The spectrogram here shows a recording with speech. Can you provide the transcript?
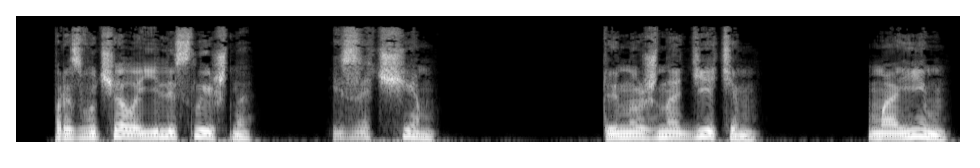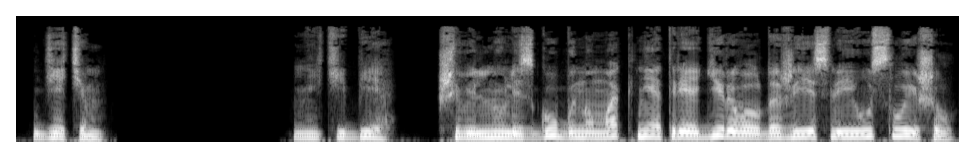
— прозвучало еле слышно. «И зачем?» «Ты нужна детям. Моим детям». «Не тебе», — шевельнулись губы, но маг не отреагировал, даже если и услышал.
